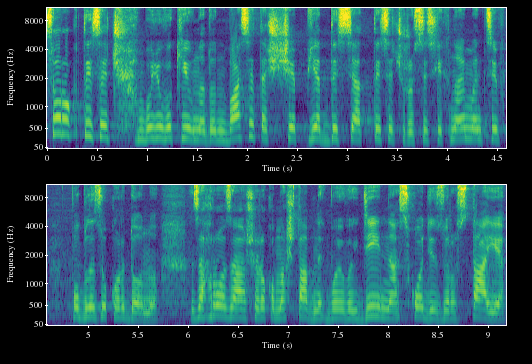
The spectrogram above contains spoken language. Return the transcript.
40 тисяч бойовиків на Донбасі та ще 50 тисяч російських найманців поблизу кордону. Загроза широкомасштабних бойових дій на сході зростає.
